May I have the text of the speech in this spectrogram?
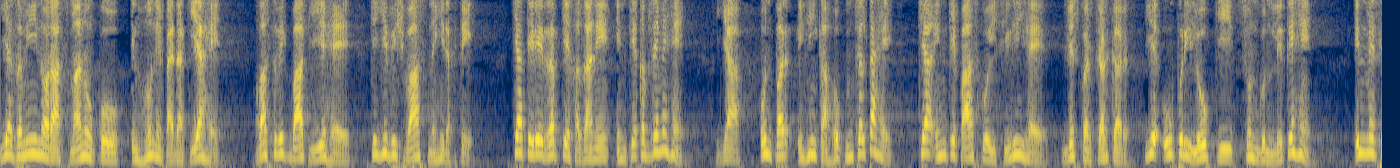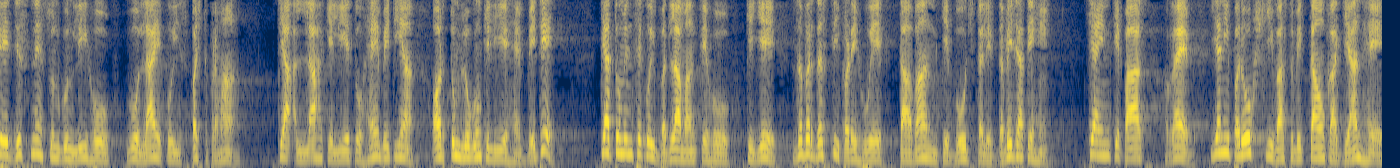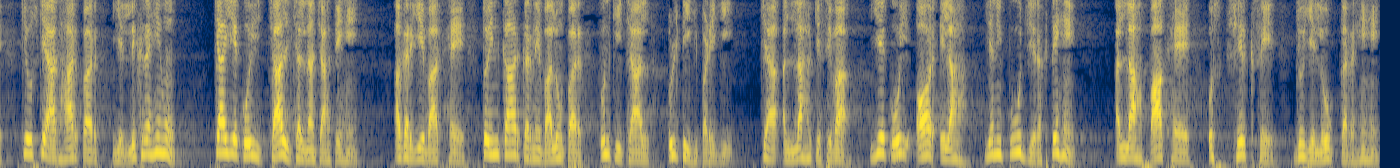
यह ज़मीन और आसमानों को इन्होंने पैदा किया है। वास्तविक बात यह है कि ये विश्वास नहीं रखते। क्या तेरे रब के खजाने इनके कब्जे में हैं? या उन पर इन्हीं का हुक्म चलता है? क्या इनके पास कोई सीढ़ी है जिस पर चढ़कर ये ऊपरी लोग की सुनगुन लेते हैं? इनमें से जिसने सुनगुन ली हो वो लाए कोई स्पष्ट प्रमाण। क्या अल्लाह के लिए तो हैं बेटियाँ और तुम लोगों के लिए हैं बेटे? क्या तुम इनसे कोई बदला मांगते हो कि ये ज़बरदस्ती पड़े हुए तावान के बोझ तले दबे जाते हैं? क्या इनके पास गैब यानी परोक्ष की वास्तविकताओं का ज्ञान है कि उसके आधार पर ये लिख रहे हों? क्या ये कोई चाल चलना चाहते हैं? अगर ये बात है तो इनकार करने वालों पर उनकी चाल उल्टी ही पड़ेगी क्या अल्लाह के सिवा ये कोई और इलाह यानी पूज्य रखते हैं अल्लाह पाक है उस शिरक से जो ये लोग कर रहे हैं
